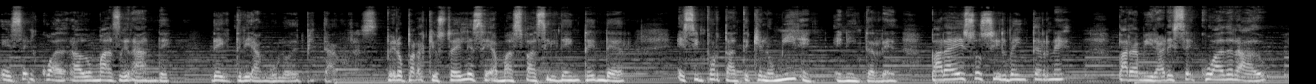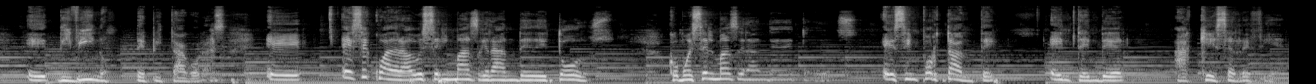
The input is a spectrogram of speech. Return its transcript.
es el cuadrado más grande del triángulo de Pitágoras. Pero para que a ustedes les sea más fácil de entender, es importante que lo miren en Internet. Para eso sirve Internet, para mirar ese cuadrado eh, divino de Pitágoras. Eh, ese cuadrado es el más grande de todos. Como es el más grande de todos, es importante entender a qué se refiere.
